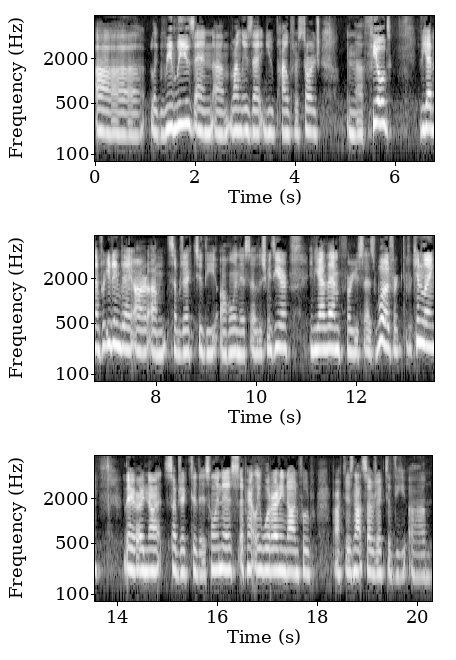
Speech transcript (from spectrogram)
uh, like reed leaves and um, vine leaves that you piled for storage in the field. If you gather them for eating, they are um, subject to the uh, holiness of the Shemitah year. If you gather them for use as wood, for, for kindling, they are not subject to this holiness. Apparently, wood or any non-food product is not subject to the um,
